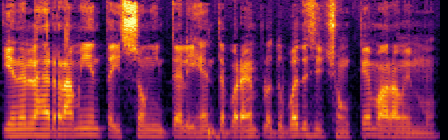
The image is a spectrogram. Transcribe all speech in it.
tienen las herramientas y son inteligentes. Por ejemplo, tú puedes decir Kemp ahora mismo.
